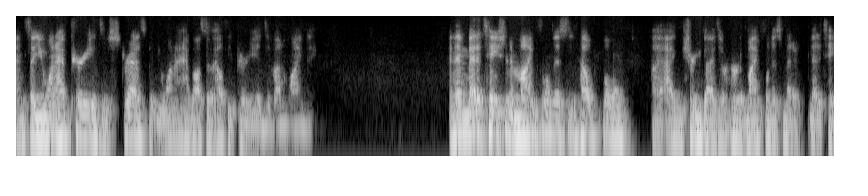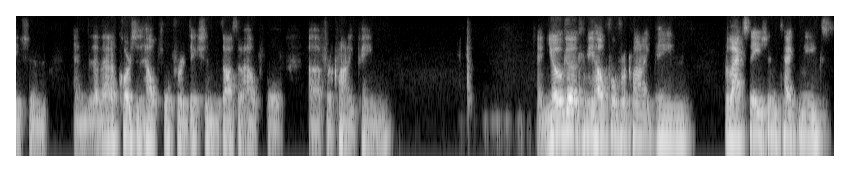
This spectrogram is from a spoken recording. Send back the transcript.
And so you want to have periods of stress, but you want to have also healthy periods of unwinding. And then meditation and mindfulness is helpful. I, am sure you guys have heard of mindfulness med- meditation, and that, of course, is helpful for addiction. It's also helpful uh, for chronic pain. And yoga can be helpful for chronic pain. Relaxation techniques.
